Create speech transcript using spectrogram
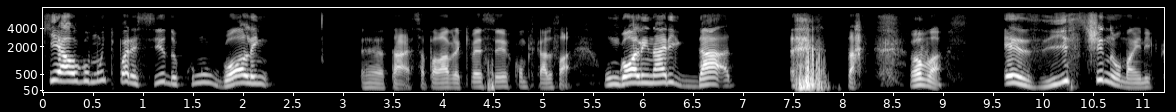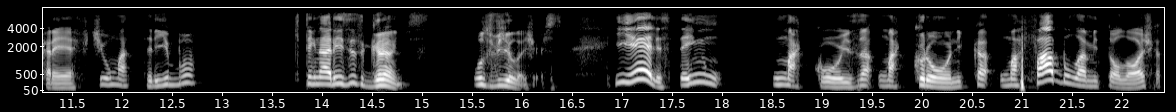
que é algo muito parecido com o golem. É, tá, essa palavra aqui vai ser complicada falar. Um golem narigada. tá, vamos lá. Existe no Minecraft uma tribo que tem narizes grandes, os villagers. E eles têm um, uma coisa, uma crônica, uma fábula mitológica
